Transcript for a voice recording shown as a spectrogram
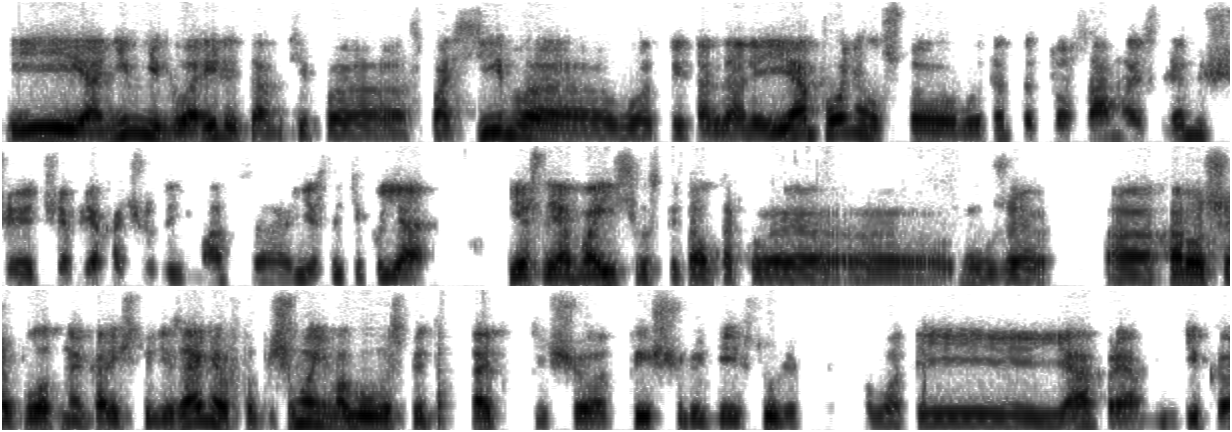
И они мне говорили там, типа, спасибо, вот, и так далее. И я понял, что вот это то самое следующее, чем я хочу заниматься. Если, типа, я, если я АИСе воспитал такое, э, ну, уже э, хорошее, плотное количество дизайнеров, то почему я не могу воспитать еще тысячу людей с улицы? Вот, и я прям дико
